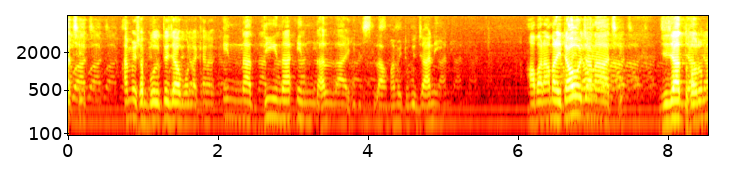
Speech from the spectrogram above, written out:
আছে, আমি সব বলতে যাব না কেন? ইন্না দিনা ইন্দাল্লাহ ইসলাম, আমি এটুকু জানি। আবার আমার এটাও জানা আছে যে যার ধর্ম,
